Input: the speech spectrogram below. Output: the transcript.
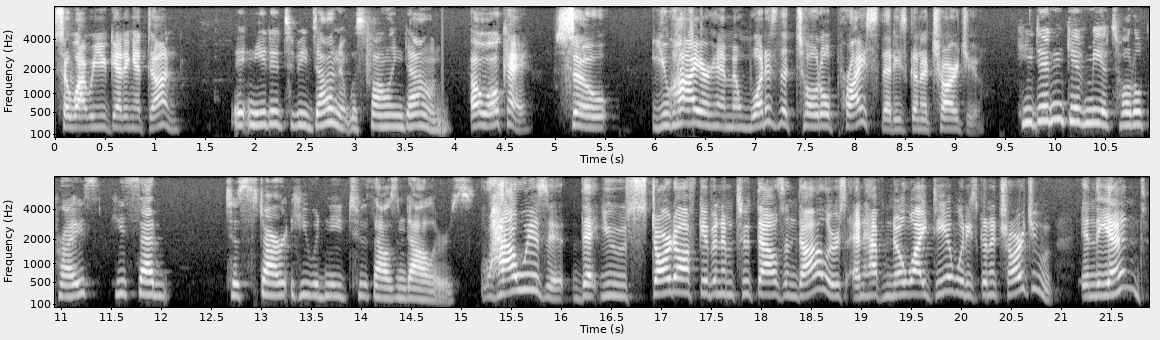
So why were you getting it done? It needed to be done. It was falling down. Oh, okay. So you hire him, and what is the total price that he's going to charge you? He didn't give me a total price. He said to start, he would need $2,000. How is it that you start off giving him $2,000 and have no idea what he's going to charge you in the end?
